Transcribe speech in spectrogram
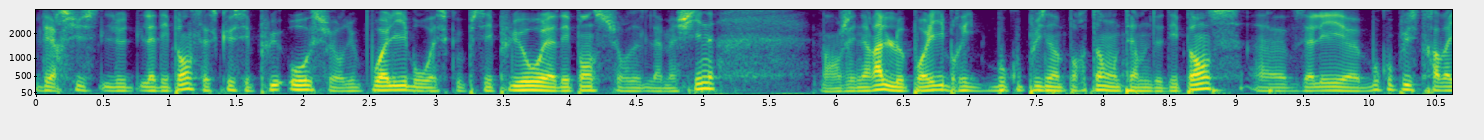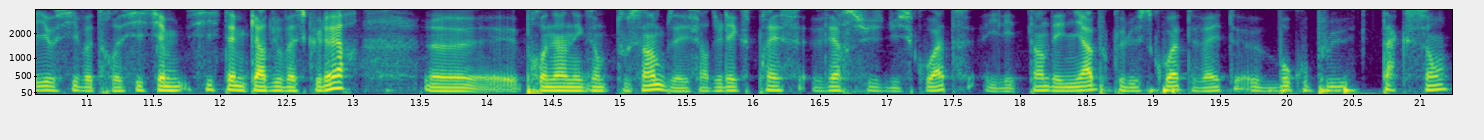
versus la dépense, est-ce que c'est plus haut sur du poids libre ou est-ce que c'est plus haut la dépense sur de la machine? Ben, En général, le poids libre est beaucoup plus important en termes de dépenses. Euh, vous allez euh, beaucoup plus travailler aussi votre système, cardiovasculaire. Euh, prenez un exemple tout simple, vous allez faire du leg press versus du squat. Il est indéniable que le squat va être beaucoup plus taxant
